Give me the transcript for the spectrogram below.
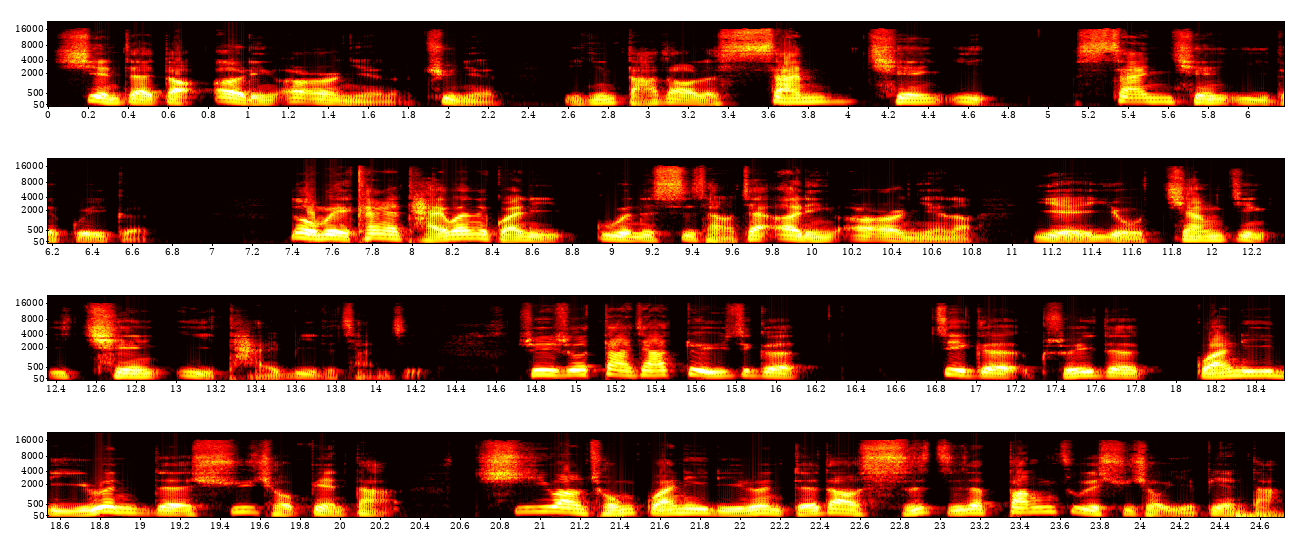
现在到二零二二年了，去年已经达到了三千亿、三千亿的规格。那我们也看看台湾的管理顾问的市场，在二零二二年了，也有将近一千亿台币的产值。所以说，大家对于这个这个所谓的管理理论的需求变大。希望从管理理论得到实质的帮助的需求也变大，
